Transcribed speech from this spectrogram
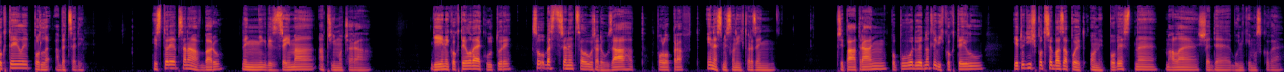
Koktejly podle abecedy Historie psaná v baru není nikdy zřejmá a přímočará. Dějiny koktejlové kultury jsou obestřeny celou řadou záhad, polopravd i nesmyslných tvrzení. Při pátrání po původu jednotlivých koktejlů je tudíž potřeba zapojit ony pověstné, malé, šedé buňky mozkové.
